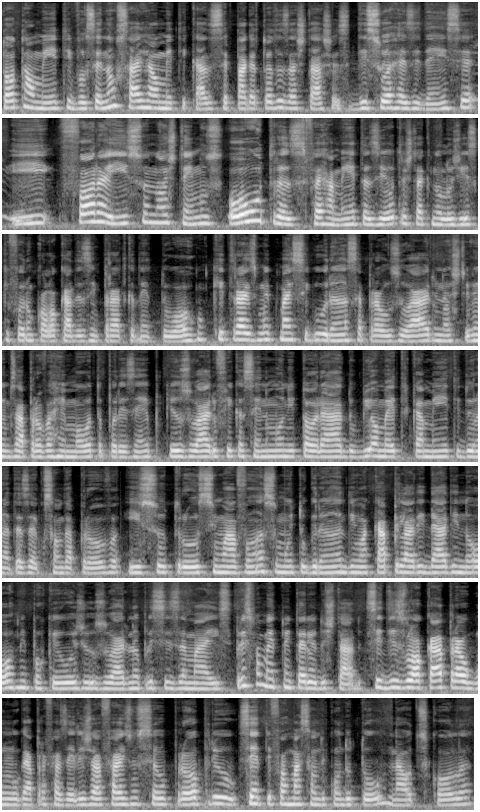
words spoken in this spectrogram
totalmente. Você não sai realmente de casa, você paga todas as taxas de sua residência. E fora isso, nós temos outras ferramentas e outras tecnologias que foram colocadas em prática dentro do órgão, que traz muito mais segurança para o usuário. Nós tivemos a prova remota, por exemplo, que o usuário fica sendo monitorado biometricamente durante a execução da prova. Isso trouxe um avanço muito grande, uma capilaridade enorme, porque hoje o usuário não precisa mais, principalmente no interior do estado, se deslocar para algum lugar para fazer. Ele já faz no seu próprio centro de formação de condutor, na autoescola,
